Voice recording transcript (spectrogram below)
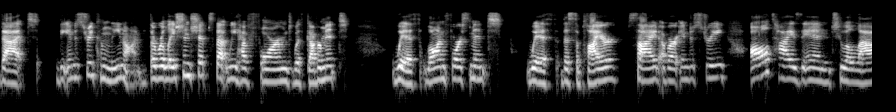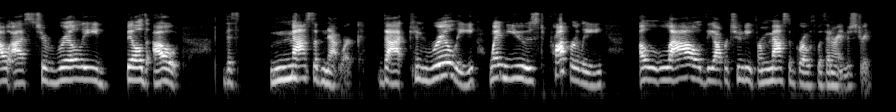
that the industry can lean on. The relationships that we have formed with government, with law enforcement, with the supplier side of our industry all ties in to allow us to really build out this massive network that can really, when used properly, allow the opportunity for massive growth within our industry.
